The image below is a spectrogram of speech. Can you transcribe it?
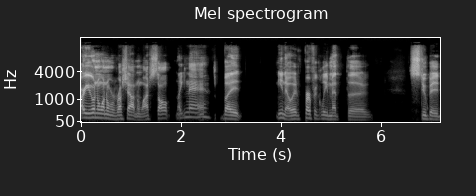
are you gonna want to rush out and watch Salt? Like, nah, but you know, it perfectly met the stupid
